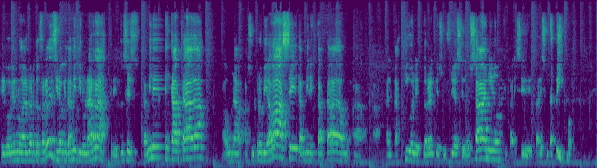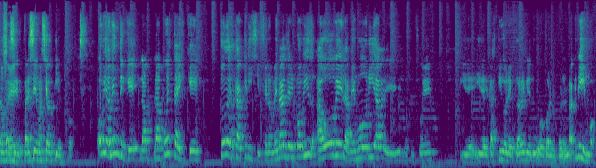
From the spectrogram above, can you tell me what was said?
el gobierno de Alberto Fernández, sino que también tiene un arrastre. Entonces, también está atada a, una, a su propia base, también está atada a, a- al castigo electoral que sufrió hace dos años, que parece, parece un abismo, no Sí. parece, parece demasiado tiempo. Obviamente que la, la apuesta es que toda esta crisis fenomenal del COVID ahogue la memoria de lo que fue y, de- y del castigo electoral que tuvo con con el macrismo.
